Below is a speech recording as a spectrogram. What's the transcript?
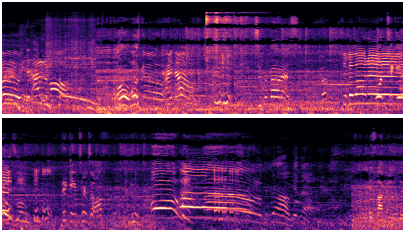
Oh, it added a ball. Oh, Let's go. I know. Super bonus. Super bonus. One ticket. The game turns off. Oh. oh! Oh! Good job. Get that. It's not gonna do.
